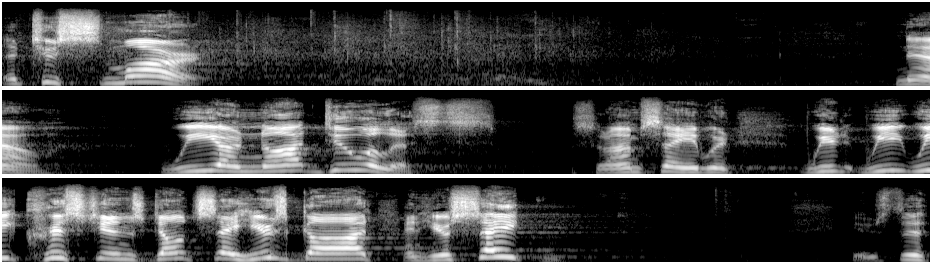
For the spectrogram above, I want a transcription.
They're too smart. Now, we are not dualists. That's what I'm saying. We're, we, we, we Christians don't say, here's God and here's Satan. Here's the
